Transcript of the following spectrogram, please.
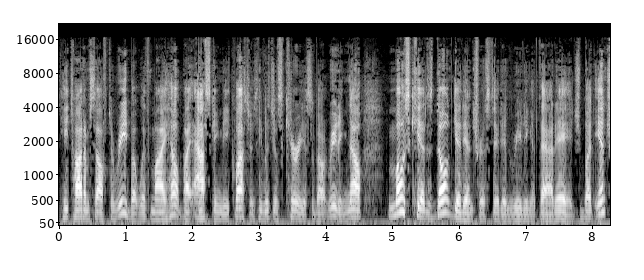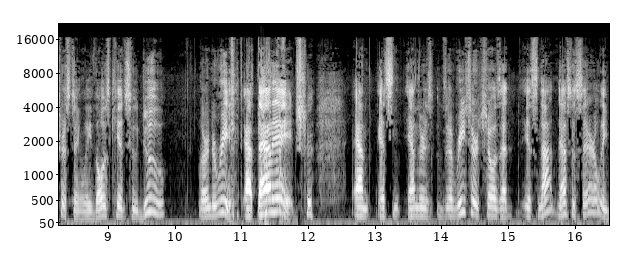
he taught himself to read, but with my help by asking me questions. He was just curious about reading. Now, most kids don't get interested in reading at that age, but interestingly, those kids who do learn to read at that age. and it's and there's the research shows that it's not necessarily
